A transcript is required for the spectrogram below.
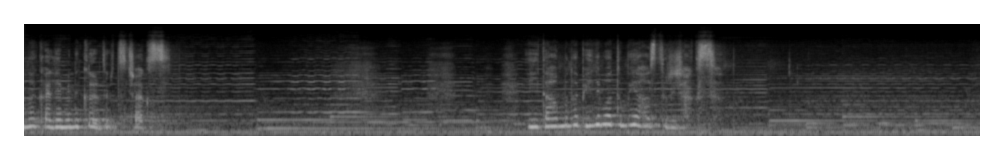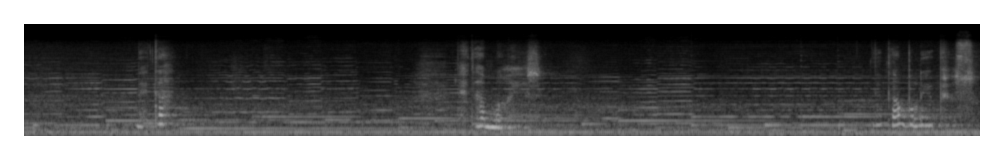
Bana kalemini kırdırtacaksın. İdamına benim adımı yazdıracaksın. Neden? Neden Mahir? Neden bunu yapıyorsun?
